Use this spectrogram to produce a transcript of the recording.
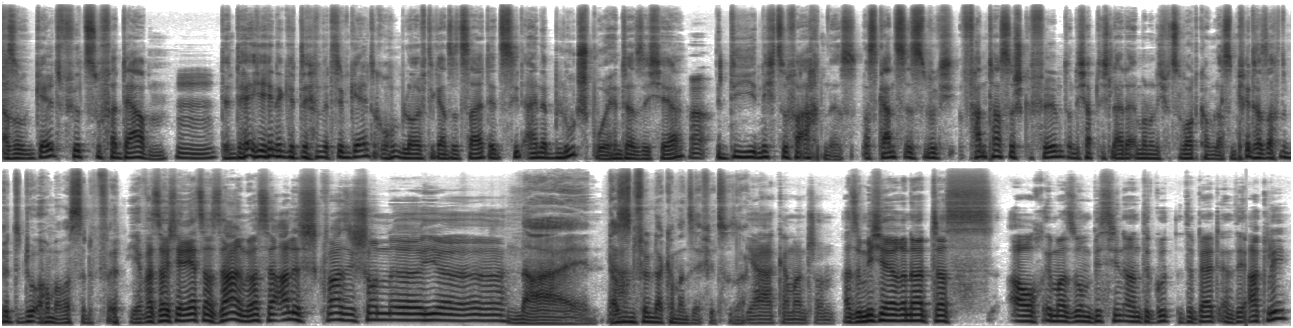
Also Geld führt zu Verderben. Mhm. Denn derjenige, der mit dem Geld rumläuft die ganze Zeit, der zieht eine Blutspur hinter sich her, Ja. die nicht zu verachten ist. Das Ganze ist wirklich fantastisch gefilmt und ich habe dich leider immer noch nicht zu Wort kommen lassen. Peter, sag bitte du auch mal was zu dem Film. Ja, was soll ich denn jetzt noch sagen? Du hast ja alles quasi schon äh, hier. Nein, das ist ein Film, da kann man sehr viel zu Äh, sagen. ja, kann man schon. Also mich erinnert das auch immer so ein bisschen an The Good, The Bad and The Ugly.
